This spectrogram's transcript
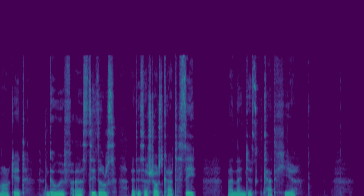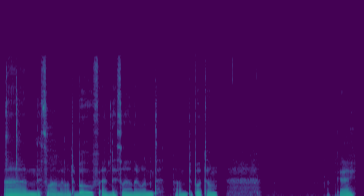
mark it go with uh, scissors. It is a shortcut C and then just cut here. And this one I want above and this one I want on the bottom. Okay.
